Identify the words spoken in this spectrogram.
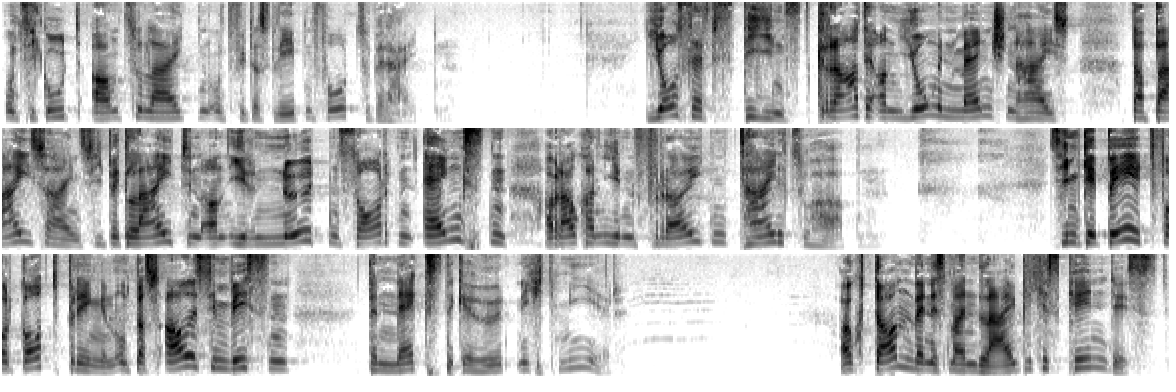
und sie gut anzuleiten und für das Leben vorzubereiten. Josefs Dienst, gerade an jungen Menschen, heißt dabei sein, sie begleiten, an ihren Nöten, Sorgen, Ängsten, aber auch an ihren Freuden teilzuhaben sie im Gebet vor Gott bringen und das alles im Wissen, der Nächste gehört nicht mir. Auch dann, wenn es mein leibliches Kind ist,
